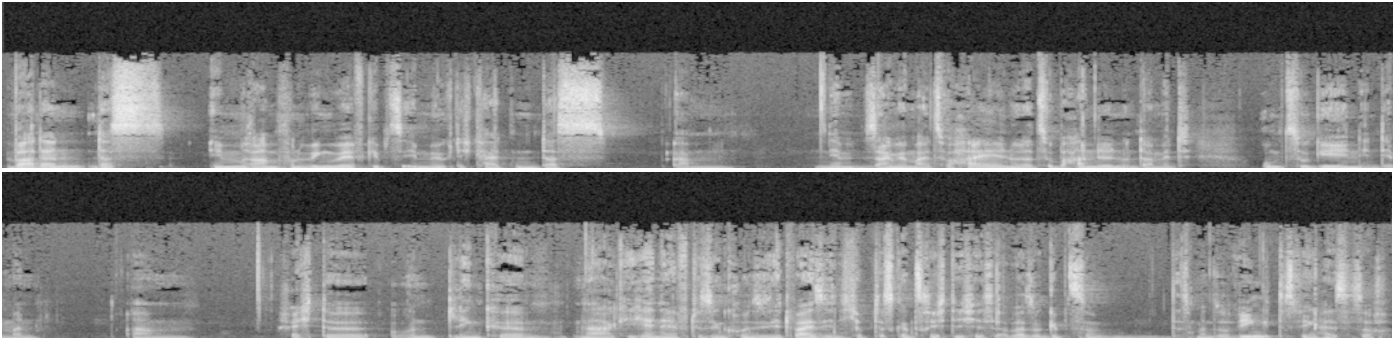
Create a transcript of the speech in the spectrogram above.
war dann, dass im Rahmen von Wingwave gibt es eben Möglichkeiten, das, ähm, sagen wir mal, zu heilen oder zu behandeln und damit umzugehen, indem man ähm, rechte und linke na, Gehirnhälfte synchronisiert. Weiß ich nicht, ob das ganz richtig ist, aber so gibt es so, dass man so winkt, deswegen heißt es auch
